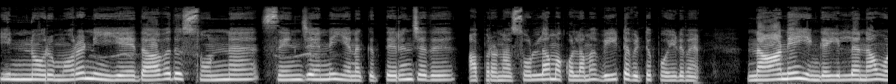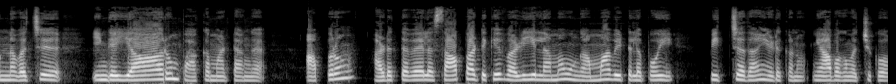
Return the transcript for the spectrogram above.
இன்னொரு முறை நீ ஏதாவது சொன்ன செஞ்சேன்னு எனக்கு தெரிஞ்சது. அப்புறம் நான் சொல்லாம கொல்லாம வீட்டை விட்டு போயிடுவேன். நானே இங்க இல்லைன்னா உன்னை வச்சு இங்க யாரும் பார்க்க மாட்டாங்க. அப்புறம் அடுத்த வேளை சாப்பாட்டுக்கே வழி இல்லாம உங்க அம்மா வீட்டுல போய் பிச்சை தான் எடுக்கணும். ஞாபகம் வச்சுக்கோ.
